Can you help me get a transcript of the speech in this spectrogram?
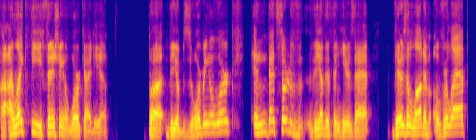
I, I like the finishing a work idea, but the absorbing a work, and that's sort of the other thing here is that there's a lot of overlap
